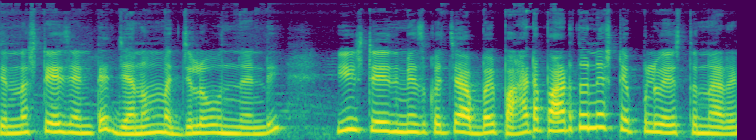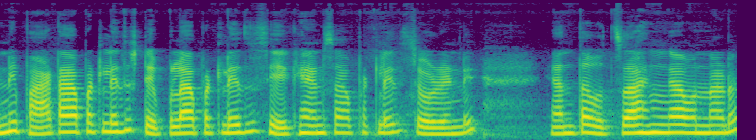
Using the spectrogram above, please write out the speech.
చిన్న స్టేజ్ అంటే జనం మధ్యలో ఉందండి. ఈ స్టేజ్ మీదకి వచ్చి ఆ అబ్బాయి పాట పాడుతూనే స్టెప్పులు వేస్తున్నాడండి. పాట ఆపట్లేదు స్టెప్పులు ఆపట్లేదు షేక్ హ్యాండ్స్ ఆపట్లేదు చూడండి. ఎంత ఉత్సాహంగా ఉన్నాడో.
